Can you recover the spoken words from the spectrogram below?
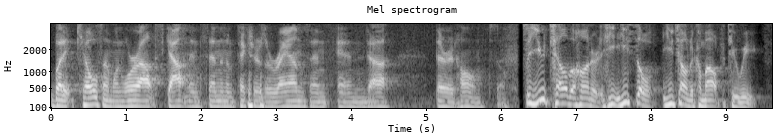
but it kills them when we're out scouting and sending them pictures of rams, and and uh, they're at home. So so you tell the hunter he he still you tell him to come out for two weeks.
